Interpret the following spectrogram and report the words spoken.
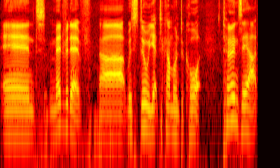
And Medvedev uh, was still yet to come onto court. Turns out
